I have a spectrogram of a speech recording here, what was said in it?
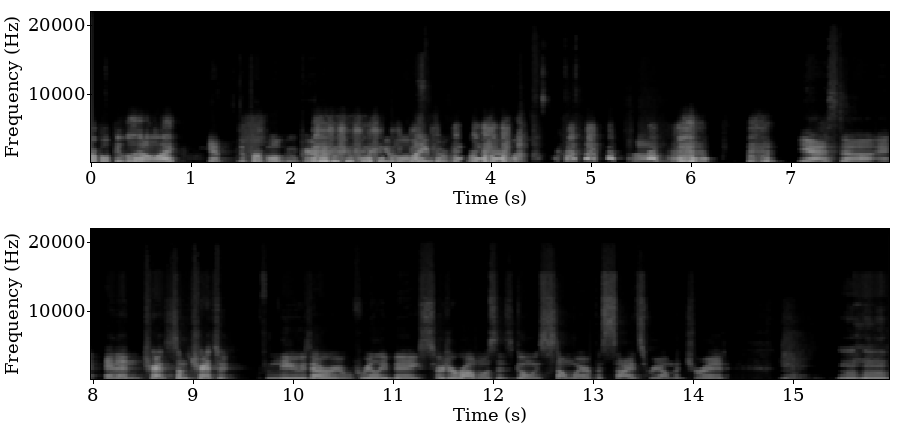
Purple people that don't like. yeah, the purple parallel people, people don't like purple, purple parallel. Um, yeah, so and then trans some transfer news that were really big. Sergio Ramos is going somewhere besides Real Madrid. mm-hmm.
